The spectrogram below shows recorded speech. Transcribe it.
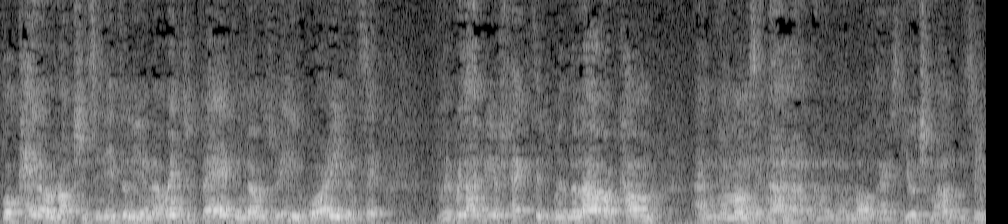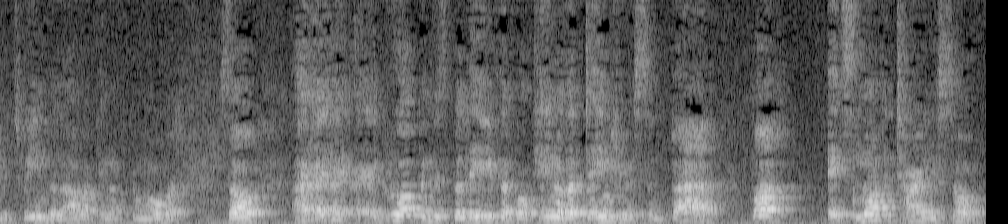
volcano eruptions in Italy, and I went to bed and I was really worried and said, Will I be affected? Will the lava come? And my mom said, No, no, no, no, no. There's huge mountains in between. The lava cannot come over. So I, I, I, grew up in this belief that volcanoes are dangerous and bad, but it's not entirely so.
